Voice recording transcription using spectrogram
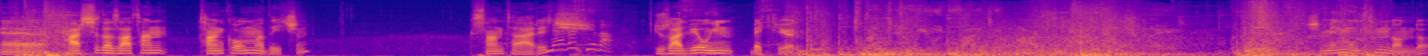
Eee karşıda zaten tank olmadığı için give up. güzel bir oyun bekliyorum. Şimdi benim ultim dondu.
